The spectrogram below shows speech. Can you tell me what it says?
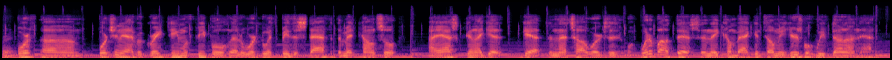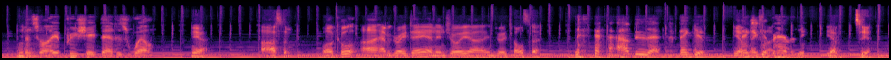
right. fourth, um, fortunately, I have a great team of people that are working with me. The staff at the Met Council I ask, can I get get? And that's how it works. Is what about this? And they come back and tell me, here's what we've done on that. Mm-hmm. And so I appreciate that as well. Yeah, awesome. Well, cool. Uh, have a great day and enjoy uh, enjoy Tulsa. I'll do that. Thank you. Yep, thanks, thanks again for having me. Yep. See you.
